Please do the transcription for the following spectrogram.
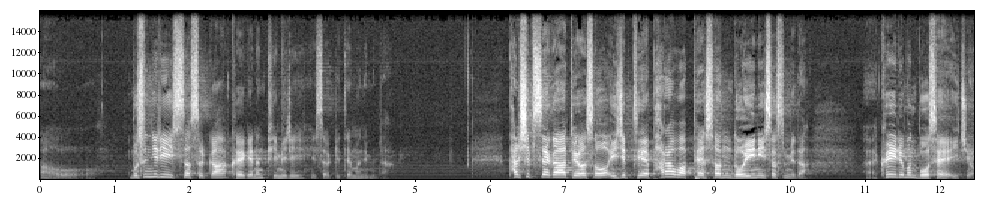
어, 무슨 일이 있었을까? 그에게는 비밀이 있었기 때문입니다. 80세가 되어서 이집트의 파라오 앞에 선 노인이 있었습니다. 그의 이름은 모세이죠.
